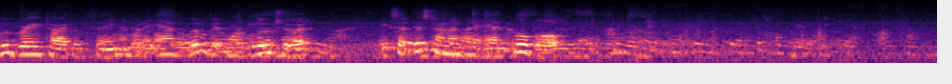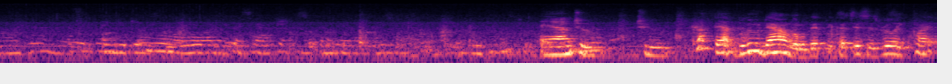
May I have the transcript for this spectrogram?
blue-gray type of thing, I'm gonna add a little bit more blue to it, except this time I'm gonna add cobalt. And to, to cut that blue down a little bit, because this is really quite,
